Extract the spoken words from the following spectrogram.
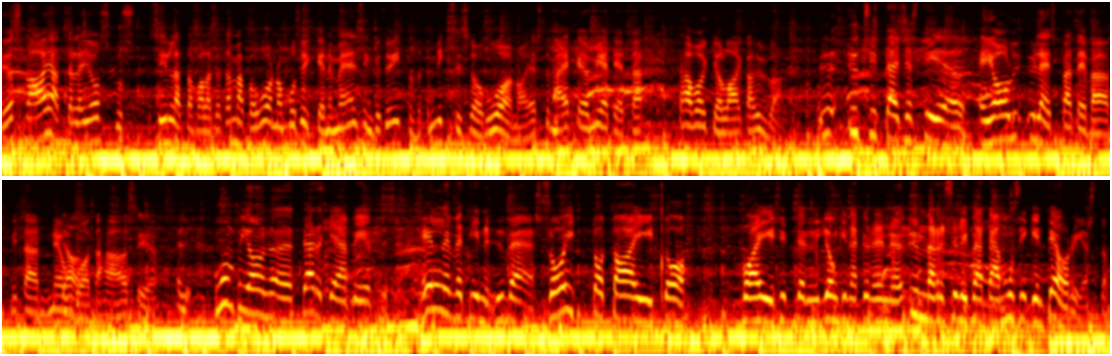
Ja jos mä ajattelen joskus sillä tavalla, että tämäpä on huono musiikki, niin mä ensin kysyn itseltä, että miksi se on huonoa. Ja sitten mä ehkä jo mietin, että tähän voikin olla aika hyvä. Y- yksittäisesti, Ei ole yleispätevää mitään neuvoa Joo. tähän asiaan. eli kumpi on tärkeämpi, helvetin hyvä soittotaito vai sitten jonkinnäköinen ymmärrys ylipäätään musiikin teoriasta?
